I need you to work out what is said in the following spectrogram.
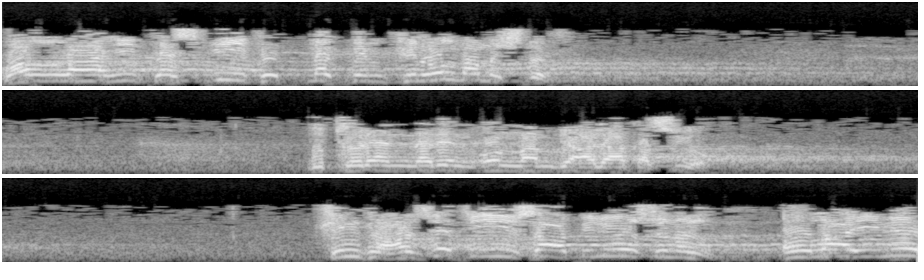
vallahi tespit etmek mümkün olmamıştır. Bu törenlerin onunla bir alakası yok. Çünkü Hazreti İsa biliyorsunuz olaylı,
